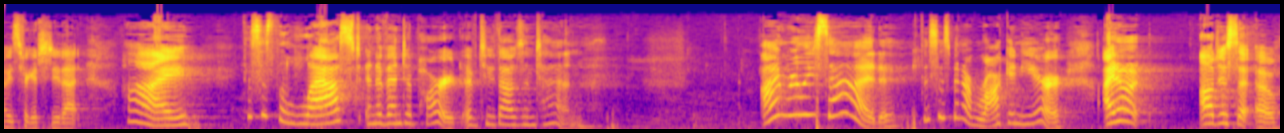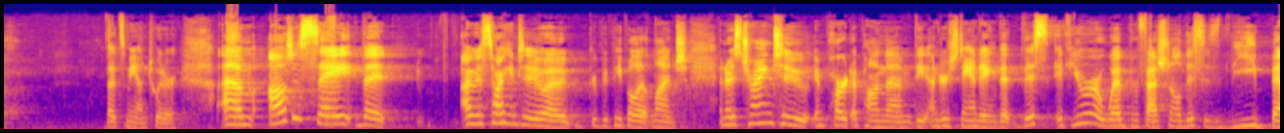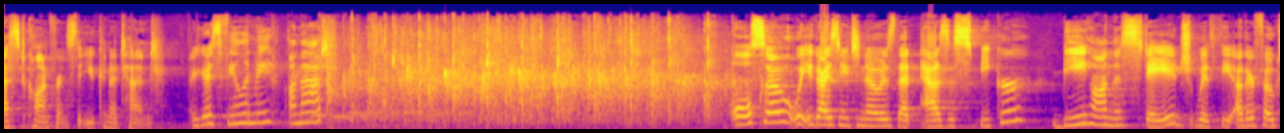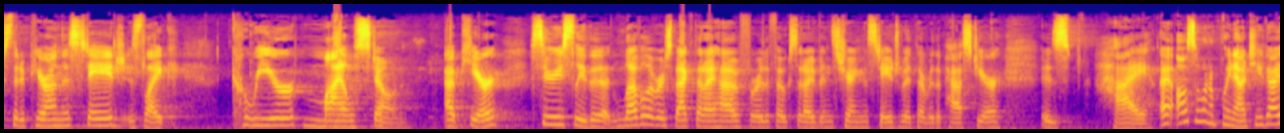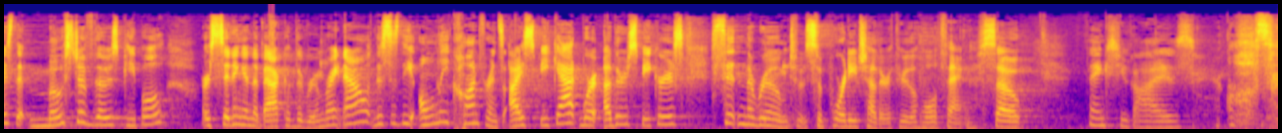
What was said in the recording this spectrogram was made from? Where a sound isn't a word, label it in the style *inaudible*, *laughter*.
always forget to do that. Hi, this is the last an event apart of 2010. I'm really sad. This has been a rocking year. I don't, I'll just say, oh, that's me on Twitter. Um, I'll just say that I was talking to a group of people at lunch, and I was trying to impart upon them the understanding that this, if you're a web professional, this is the best conference that you can attend. Are you guys feeling me on that? Also, what you guys need to know is that as a speaker, being on this stage with the other folks that appear on this stage is like career milestone up here. Seriously, the level of respect that I have for the folks that I've been sharing the stage with over the past year is high. I also want to point out to you guys that most of those people are sitting in the back of the room right now. This is the only conference I speak at where other speakers sit in the room to support each other through the whole thing. So, thanks, you guys. Awesome.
